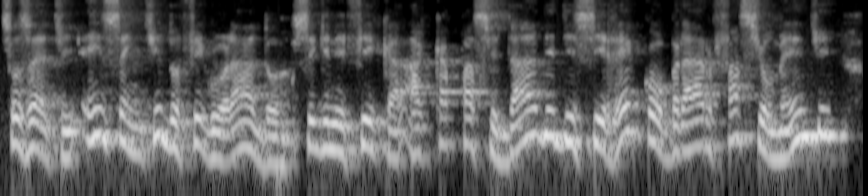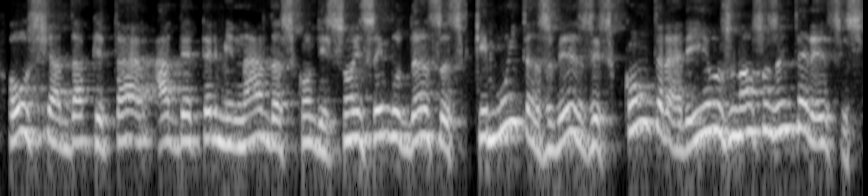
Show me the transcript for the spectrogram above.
Suzete, em sentido figurado, significa a capacidade de se recobrar facilmente ou se adaptar a determinadas condições e mudanças que muitas vezes contrariam os nossos interesses.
